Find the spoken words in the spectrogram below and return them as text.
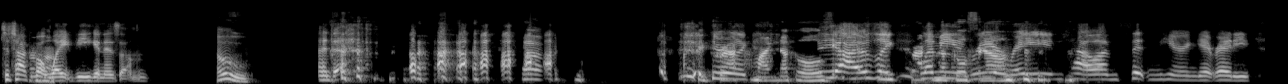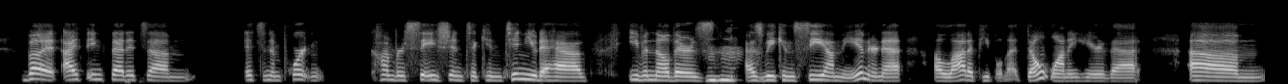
to talk uh-huh. about white veganism oh and uh, You're like, my knuckles. Yeah, I was like, let me rearrange how I'm sitting here and get ready. But I think that it's um it's an important conversation to continue to have, even though there's, mm-hmm. as we can see on the internet, a lot of people that don't want to hear that um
